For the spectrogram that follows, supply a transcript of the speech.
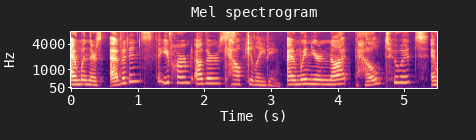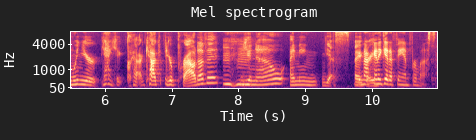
and when there's evidence that you've harmed others, Calculating. and when you're not held to it, and when you're yeah you're, cal- you're proud of it, mm-hmm. you know, I mean, yes, I You're not agree. going to get a fan from us.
